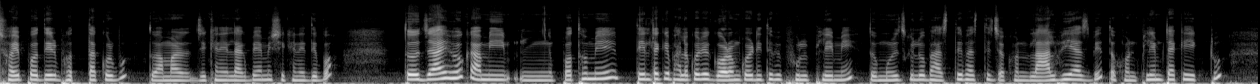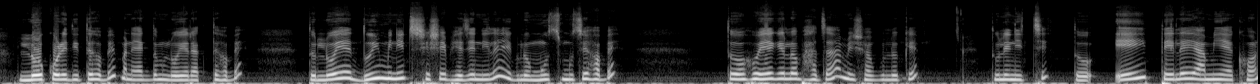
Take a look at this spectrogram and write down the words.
ছয় পদের ভর্তা করব, তো আমার যেখানে লাগবে আমি সেখানে দেব। তো যাই হোক, আমি প্রথমে তেলটাকে ভালো করে গরম করে নিতে হবে ফুল ফ্লেমে। তো মরিচগুলো ভাজতে ভাজতে যখন লাল হয়ে আসবে, তখন ফ্লেমটাকে একটু লো করে দিতে হবে মানে একদম লোয়ে রাখতে হবে। তো লোয়ে দুই মিনিট শেষে ভেজে নিলে এগুলো মুচমুচে হবে। তো হয়ে গেল ভাজা, আমি সবগুলোকে তুলে নিচ্ছি। তো এই তেলে আমি এখন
